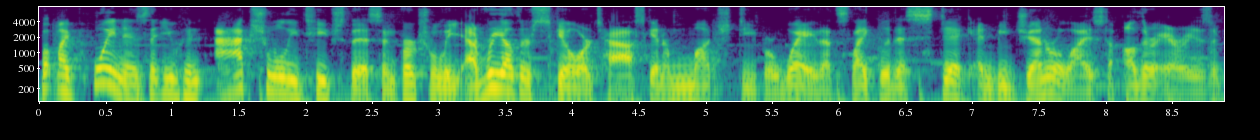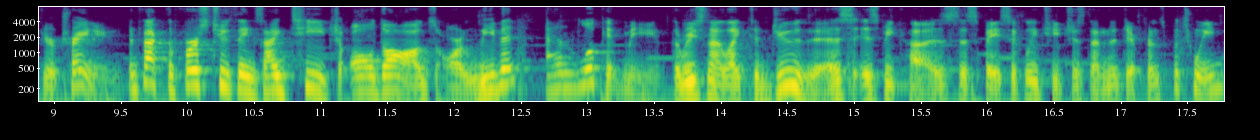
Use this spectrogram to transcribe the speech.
But my point is that you can actually teach this and virtually every other skill or task in a much deeper way that's likely to stick and be generalized to other areas of your training. In fact, the first two things I teach all dogs are leave it and look at me. The reason I like to do this is because, basically teaches them the difference between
